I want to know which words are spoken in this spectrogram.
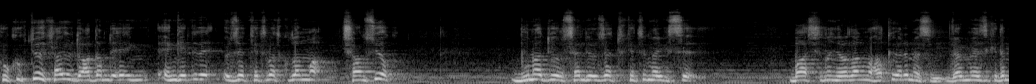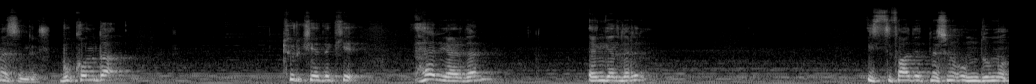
hukuk diyor ki hayır diyor, adam diyor, en- engelli ve özel tertibat kullanma şansı yok. Buna diyor sen de özel tüketim vergisi bağışından yararlanma hakkı veremezsin, vermezlik edemezsin diyor. Bu konuda Türkiye'deki her yerden engellerin istifade etmesini umduğumu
